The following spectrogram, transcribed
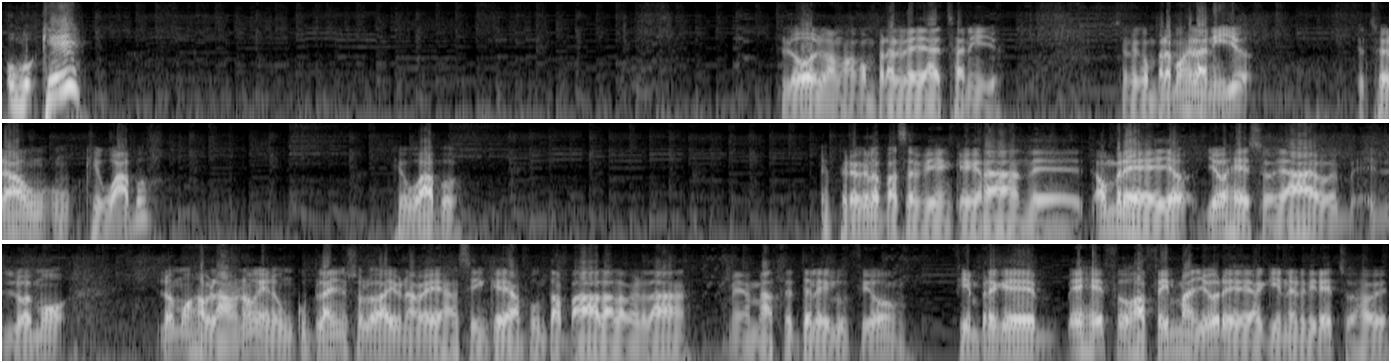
Uh, ¿qué? LOL, vamos a comprarle ya este anillo. Si le compramos el anillo. Esto era un, Qué guapo. Qué guapo. Espero que lo pases bien, qué grande. Hombre, yo, yo es eso, ya lo hemos lo hemos hablado, ¿no? En un cumpleaños solo hay una vez, así que apunta pala, la verdad. Me, me hace la ilusión. Siempre que es eso, os hacéis mayores aquí en el directo, ¿sabes?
